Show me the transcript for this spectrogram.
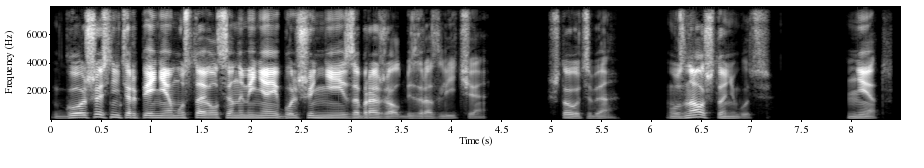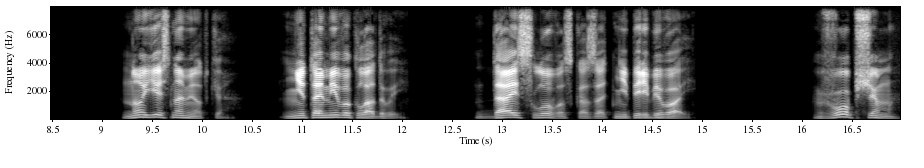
Гоша с нетерпением уставился на меня и больше не изображал безразличия. «Что у тебя? Узнал что-нибудь?» «Нет. Но есть наметки. Не томи, выкладывай. Дай слово сказать, не перебивай. В общем,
